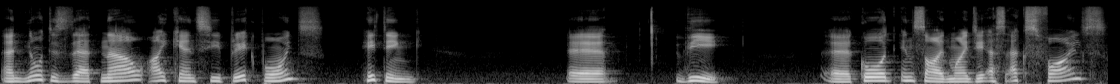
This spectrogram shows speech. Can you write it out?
and notice that now I can see breakpoints hitting uh, the uh, code inside my JSX files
